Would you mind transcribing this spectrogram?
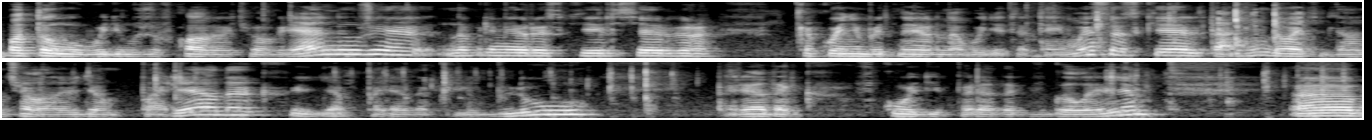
потом мы будем уже вкладывать его в реальный уже, например, SQL сервер. Какой-нибудь, наверное, будет это MS SQL. Так, ну давайте для начала наведем порядок. Я порядок люблю. Порядок в коде, порядок в голове. А,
